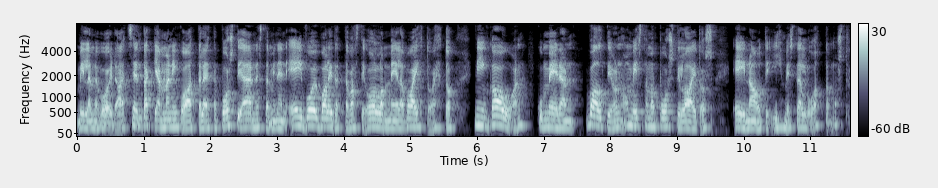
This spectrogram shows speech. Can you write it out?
millä me voidaan. Et sen takia mä niin ajattelen, että postiäänestäminen ei voi valitettavasti olla meillä vaihtoehto niin kauan, kun meidän valtion omistama postilaitos ei nauti ihmisten luottamusta.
